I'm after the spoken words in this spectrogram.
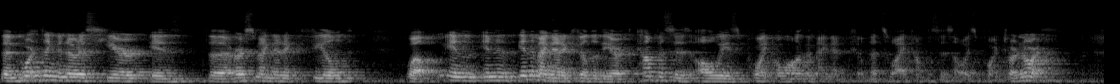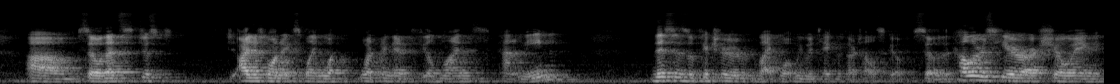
The important thing to notice here is the Earth's magnetic field, well, in, in, in the magnetic field of the Earth, compasses always point along the magnetic field. That's why compasses always point toward north. Um, so that's just, I just want to explain what, what magnetic field lines kind of mean. This is a picture like what we would take with our telescope. So the colors here are showing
